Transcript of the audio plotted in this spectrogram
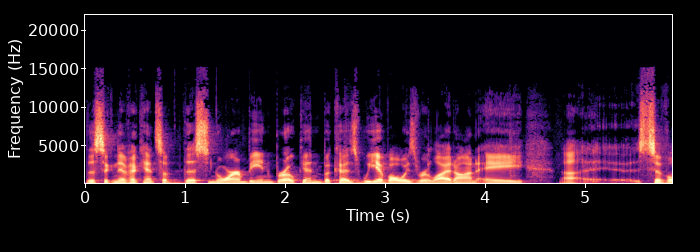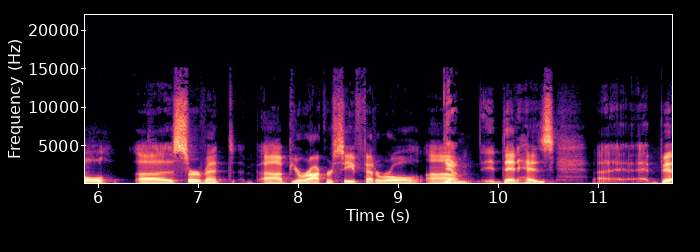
the significance of this norm being broken because we have always relied on a uh, civil uh, servant uh, bureaucracy, federal, um, that has. b-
